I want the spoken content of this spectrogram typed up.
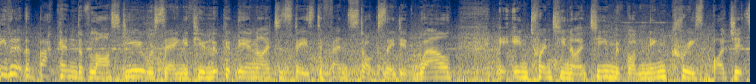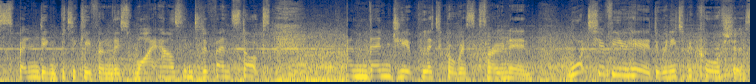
even at the back end of last year, were saying if you look at the United States defense stocks, they did well in 2019. We've got an increased budget spending, particularly from this White House, into defense stocks and then geopolitical risk thrown in. What's your view here? Do we need to be cautious?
